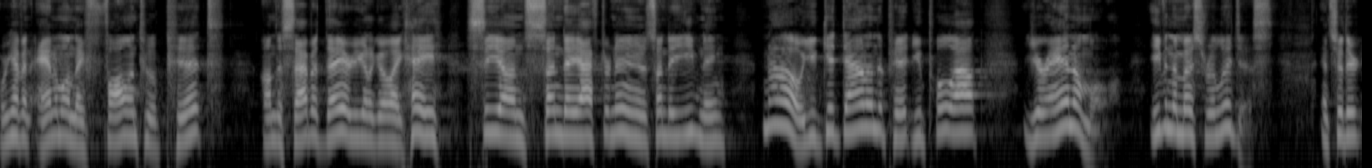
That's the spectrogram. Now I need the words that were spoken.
or you have an animal and they fall into a pit, on the Sabbath day? Or are you going to go like, hey, see you on Sunday afternoon Sunday evening? No, you get down in the pit, you pull out your animal, even the most religious. And so they're,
